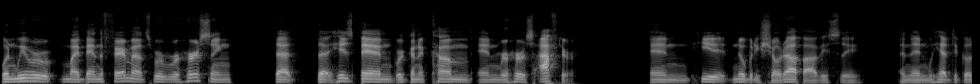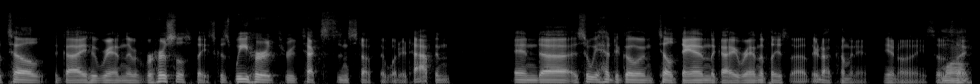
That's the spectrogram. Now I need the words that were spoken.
when we were my band, the Fairmounts, were rehearsing that that his band were going to come and rehearse after, and he nobody showed up obviously, and then we had to go tell the guy who ran the rehearsal space because we heard through texts and stuff that what had happened. And uh, so we had to go and tell Dan, the guy who ran the place, uh, they're not coming in. You know, so it's Wow. like,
